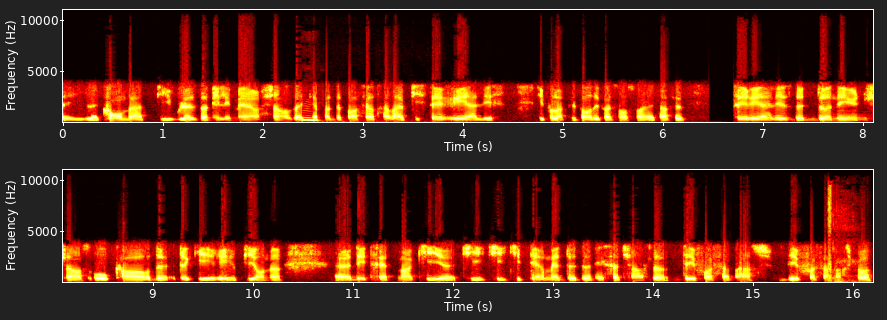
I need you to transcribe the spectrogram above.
il voulait combattre, puis il voulait se donner les meilleures chances d'être mm. capable de passer à travers, puis c'était réaliste. Et pour la plupart des patients soins intensifs, c'est réaliste de donner une chance au corps de, de guérir. Puis on a euh, des traitements qui, euh, qui, qui, qui, permettent de donner cette chance-là. Des fois, ça marche, des fois, ça marche pas.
